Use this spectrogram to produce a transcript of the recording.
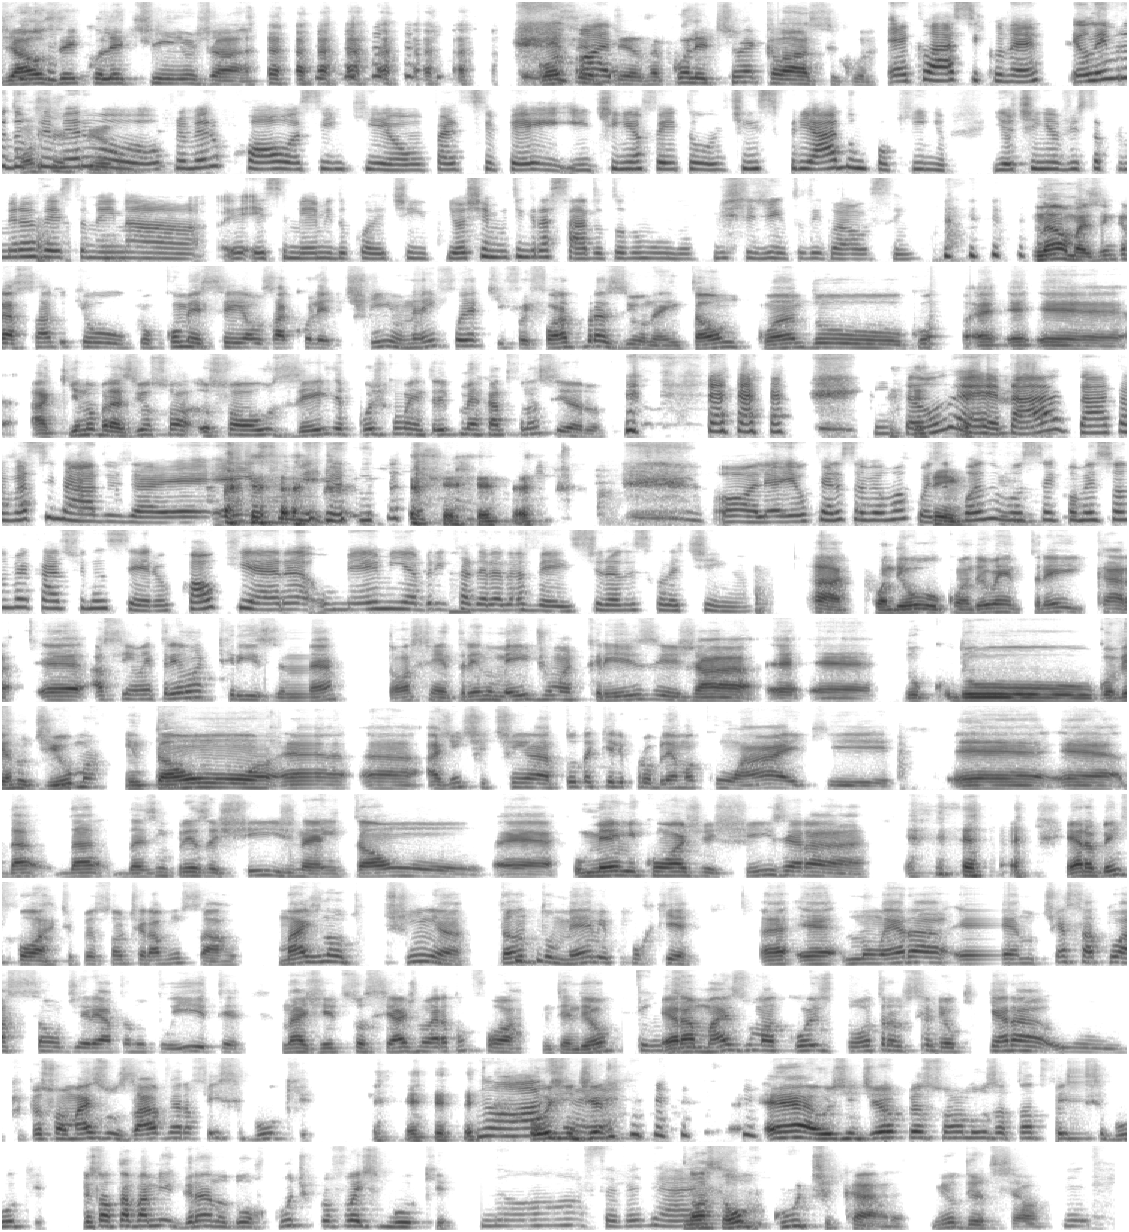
Já usei coletinho já. Com certeza, Olha, coletinho é clássico. É clássico, né? Eu lembro do Com primeiro, o primeiro call assim que eu participei e tinha feito, tinha esfriado um pouquinho e eu tinha visto a primeira vez também na esse meme do coletinho e eu achei muito engraçado todo mundo vestidinho tudo igual assim. Não, mas é engraçado que eu, que eu comecei a usar coletinho nem foi aqui, foi fora do Brasil, né? Então, quando é, é, é, aqui no Brasil eu só, eu só usei depois que eu entrei para o mercado financeiro. então, é, tá, tá, tá vacinado já, é, é isso mesmo. Olha, eu quero saber uma coisa. Sim. Quando você começou no mercado financeiro, qual que era o meme e a brincadeira da vez, tirando esse coletinho? Ah, quando eu, quando eu entrei, cara, é, assim, eu entrei numa crise, né? Então, assim, entrei no meio de uma crise já é, é, do, do, governo Dilma. Então, é, a, gente tinha todo aquele problema com o Ike, é, é, da, da, das empresas X, né? Então, é, o meme com a GX era, era bem forte, o pessoal tirava um sarro. Mas não tinha tanto meme, porque é, é, não era é, não tinha essa atuação direta no Twitter, nas redes sociais não era tão forte, entendeu? Entendi. Era mais uma coisa ou outra, você vê, o que era o, o que o pessoal mais usava era Facebook. Nossa. hoje em dia é, hoje em dia o pessoal não usa tanto Facebook pessoal estava migrando do Orkut para o Facebook. Nossa, é verdade. Nossa, Orkut, cara. Meu Deus do céu.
